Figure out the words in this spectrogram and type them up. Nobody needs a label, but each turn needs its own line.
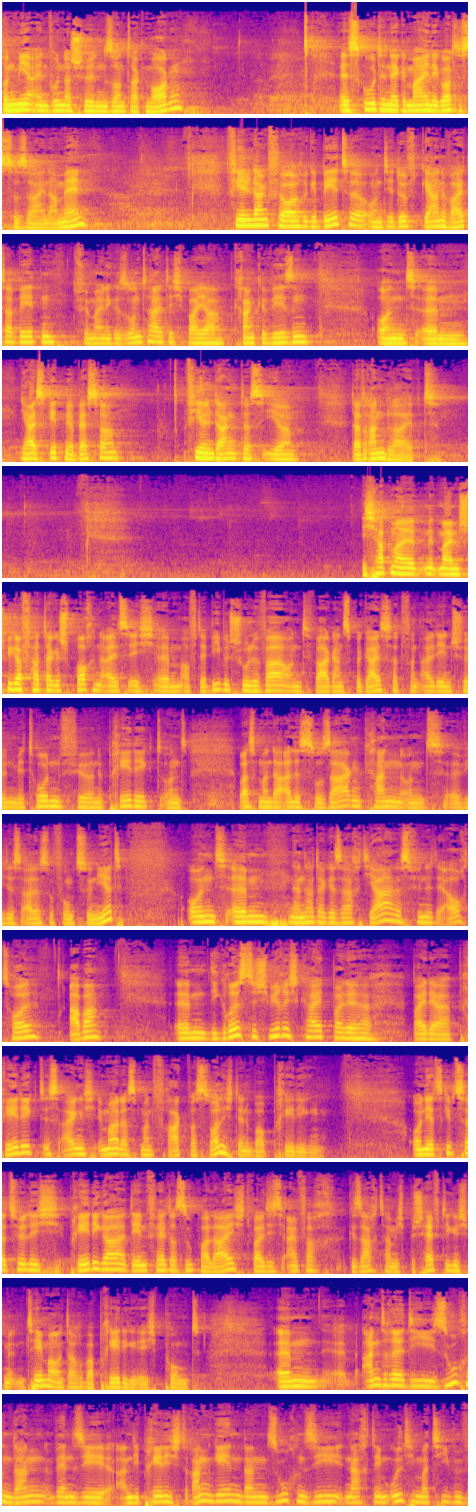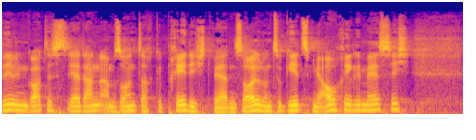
Von mir einen wunderschönen Sonntagmorgen. Es ist gut, in der Gemeinde Gottes zu sein. Amen. Vielen Dank für eure Gebete und ihr dürft gerne weiterbeten für meine Gesundheit. Ich war ja krank gewesen und ähm, ja, es geht mir besser. Vielen Dank, dass ihr da dran bleibt. Ich habe mal mit meinem Schwiegervater gesprochen, als ich ähm, auf der Bibelschule war und war ganz begeistert von all den schönen Methoden für eine Predigt und was man da alles so sagen kann und äh, wie das alles so funktioniert. Und ähm, dann hat er gesagt, ja, das findet er auch toll, aber ähm, die größte Schwierigkeit bei der, bei der Predigt ist eigentlich immer, dass man fragt, was soll ich denn überhaupt predigen? Und jetzt gibt's natürlich Prediger, denen fällt das super leicht, weil sie sich einfach gesagt haben, ich beschäftige mich mit einem Thema und darüber predige ich. Punkt. Ähm, andere, die suchen dann, wenn sie an die Predigt rangehen, dann suchen sie nach dem ultimativen Willen Gottes, der dann am Sonntag gepredigt werden soll. Und so geht's mir auch regelmäßig.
